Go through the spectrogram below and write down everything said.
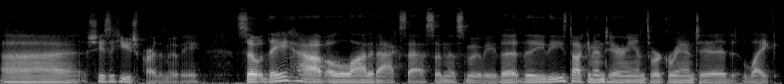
Uh, she's a huge part of the movie. So they have a lot of access in this movie. The, the these documentarians were granted like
